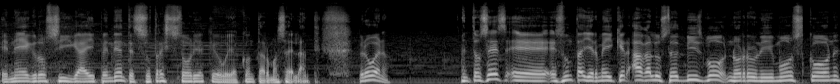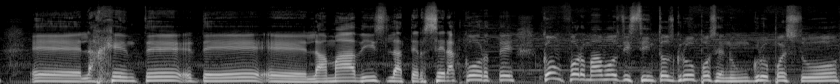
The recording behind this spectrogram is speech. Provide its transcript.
en negro sigue ahí pendiente. Es otra historia que voy a contar más adelante. Pero bueno, entonces, eh, es un taller maker, hágalo usted mismo. Nos reunimos con eh, la gente de eh, la MADIS, la tercera corte. Conformamos distintos grupos. En un grupo estuvo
